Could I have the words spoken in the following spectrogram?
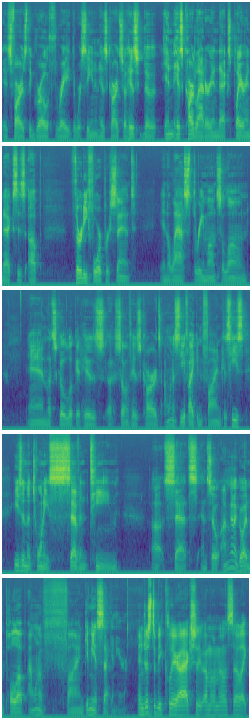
as far as the growth rate that we're seeing in his card, so his the in his card ladder index, player index, is up 34 percent in the last three months alone. And let's go look at his uh, some of his cards. I want to see if I can find because he's he's in the 2017 uh, sets, and so I'm gonna go ahead and pull up. I want to find. Give me a second here. And just to be clear, I actually I'm, I'm also like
